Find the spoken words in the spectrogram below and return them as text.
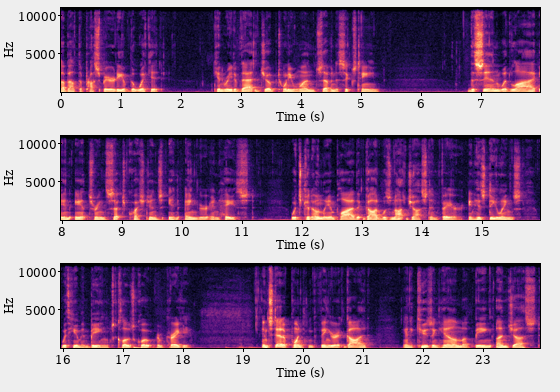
about the prosperity of the wicked. You can read of that in Job 21 7 to 16. The sin would lie in answering such questions in anger and haste, which could only imply that God was not just and fair in his dealings with human beings. Close quote from Craigie. Instead of pointing the finger at God and accusing him of being unjust,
